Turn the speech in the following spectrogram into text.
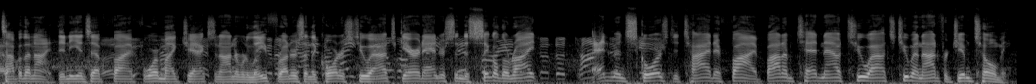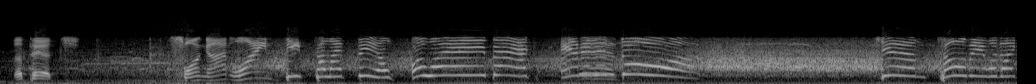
Top of the ninth, Indians up 5-4. Mike Jackson on a relief. Runners in the corners, two outs. Garrett Anderson to single the right. Edmonds scores to tie it at five. Bottom 10 now, two outs, two men on for Jim Thome. The pitch. Swung on, line deep to left field, away back, and it is gone! Jim Thome with a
